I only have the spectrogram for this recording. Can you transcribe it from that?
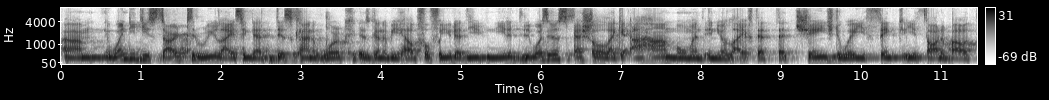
um, when did you start realizing that this kind of work is going to be helpful for you that you needed was there a special like aha moment in your life that that changed the way you think you thought about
